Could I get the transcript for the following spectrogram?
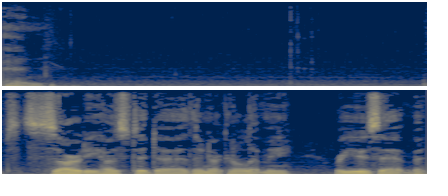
and since it's already hosted uh, they're not going to let me reuse that but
